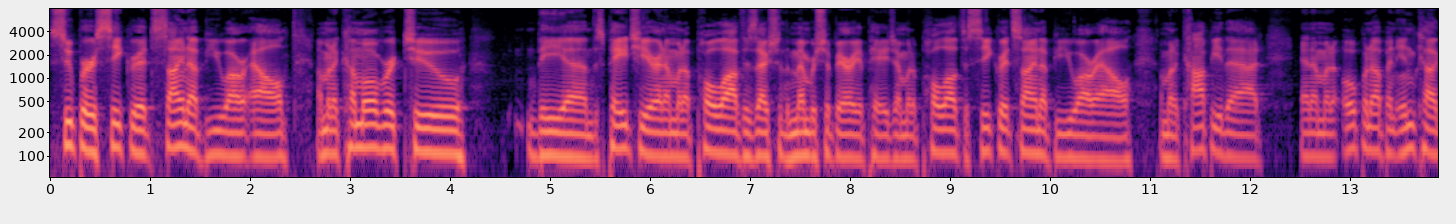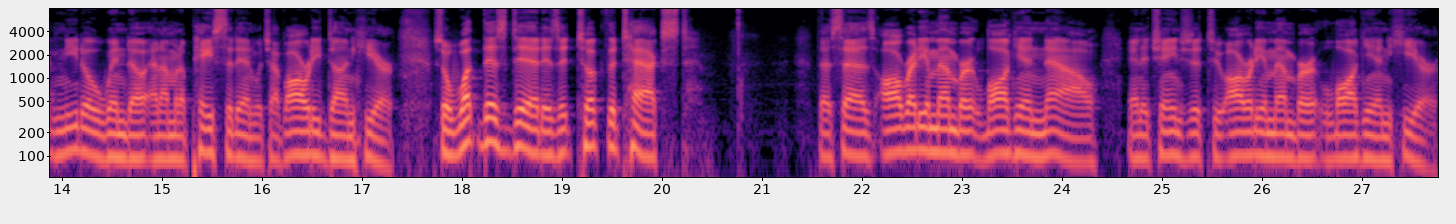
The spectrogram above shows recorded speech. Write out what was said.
super secret sign up URL. I'm going to come over to the uh, this page here and I'm going to pull off this is actually the membership area page. I'm going to pull out the secret sign up URL. I'm going to copy that and I'm going to open up an incognito window and I'm going to paste it in, which I've already done here. So what this did is it took the text that says already a member, log in now, and it changed it to already a member, log in here.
